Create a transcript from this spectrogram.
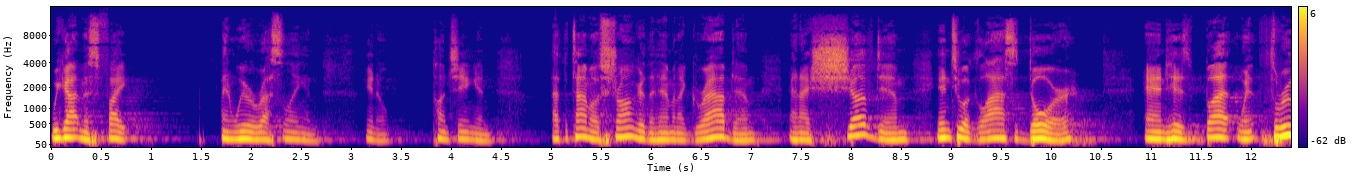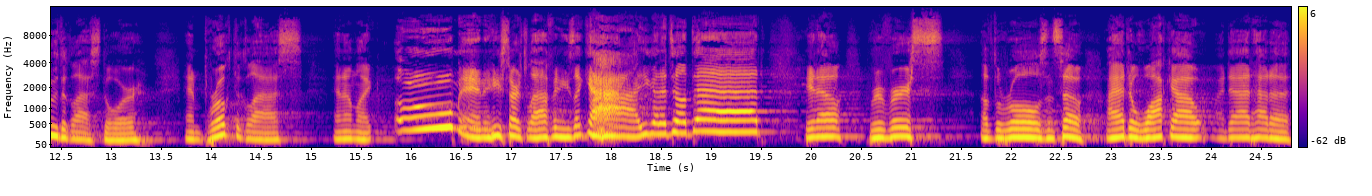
we got in this fight and we were wrestling and you know punching and at the time i was stronger than him and i grabbed him and i shoved him into a glass door and his butt went through the glass door and broke the glass. And I'm like, oh man. And he starts laughing. He's like, ah, you got to tell dad. You know, reverse of the roles. And so I had to walk out. My dad had a,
